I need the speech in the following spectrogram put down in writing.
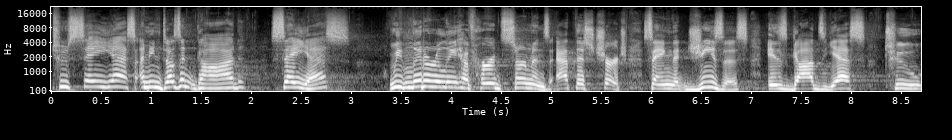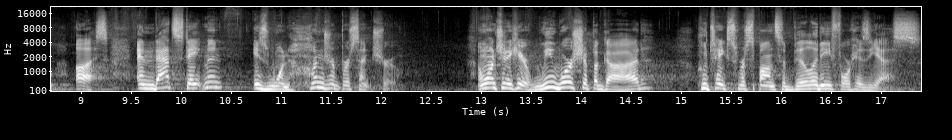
to say yes. I mean, doesn't God say yes? We literally have heard sermons at this church saying that Jesus is God's yes to us. And that statement is 100% true. I want you to hear we worship a God who takes responsibility for his yes,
